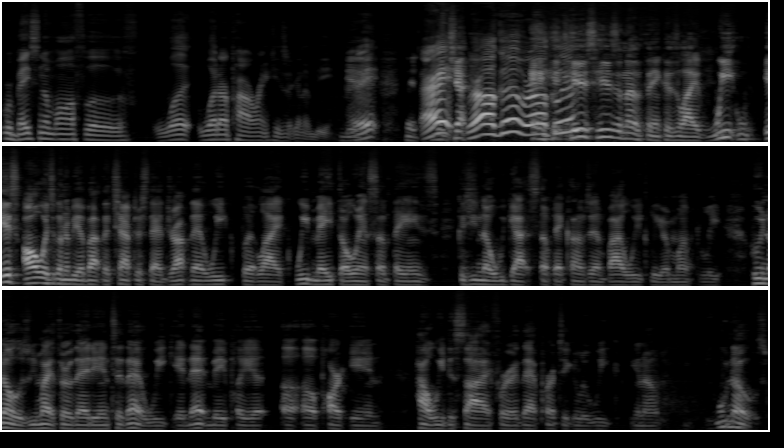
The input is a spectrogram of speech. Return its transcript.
we're basing them off of what what our power rankings are gonna be. Yeah. All right. The- All right. cha- we're all good. We're all And he- clear. Here's here's another thing because like we it's always going to be about the chapters that drop that week, but like we may throw in some things because you know we got stuff that comes in bi-weekly or monthly. Who knows? We might throw that into that week, and that may play a, a, a part in how we decide for that particular week. You know, who knows?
